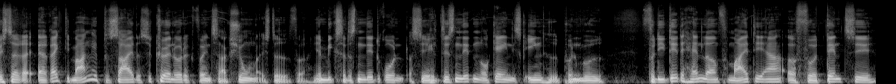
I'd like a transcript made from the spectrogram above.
Hvis der er rigtig mange på sitet, så kører jeg noget, der kan få interaktioner i stedet for. Jeg mixer det sådan lidt rundt og ser, det er sådan lidt en organisk enhed på en måde. Fordi det, det handler om for mig, det er at få den til,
